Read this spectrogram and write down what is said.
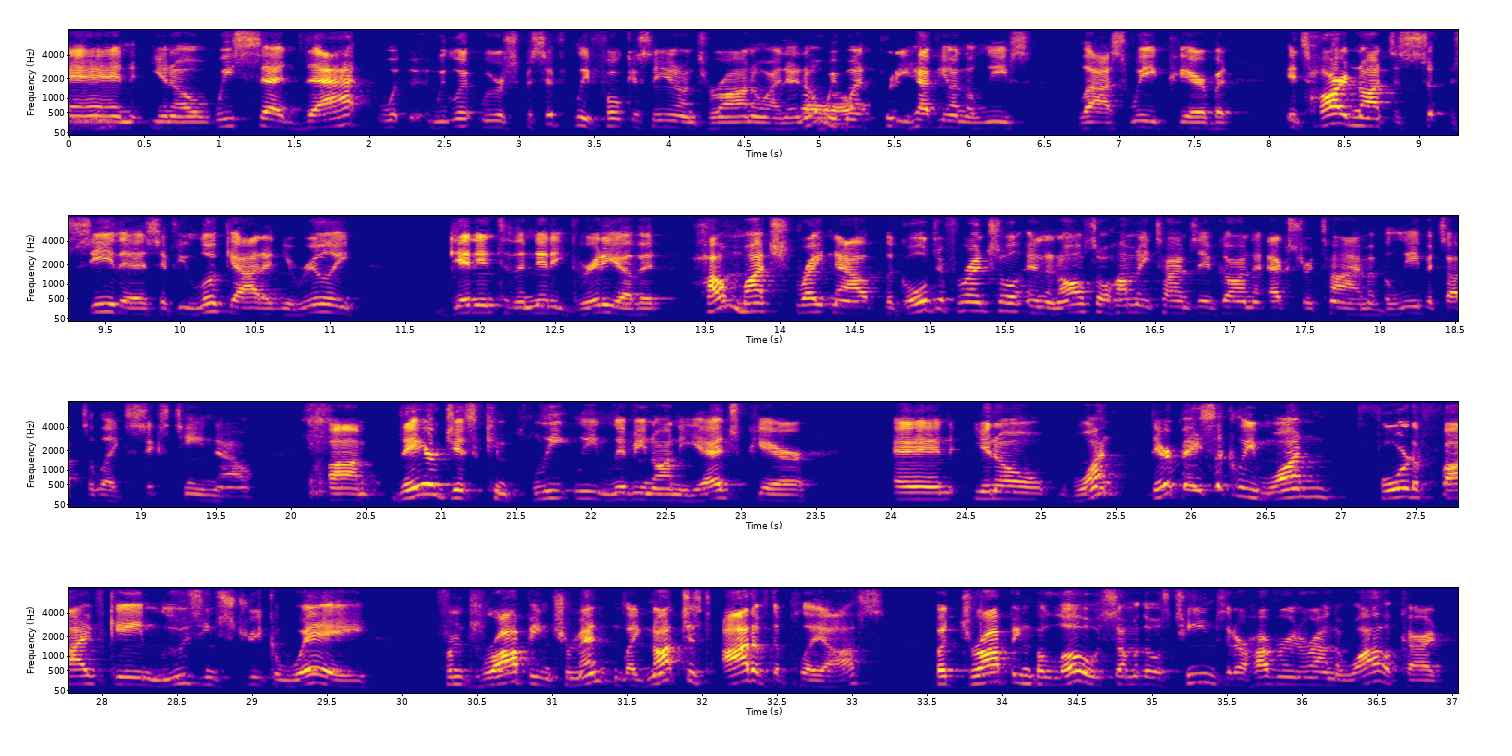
And you know, we said that we we, we were specifically focusing on Toronto, and I know we Oh. went pretty heavy on the Leafs last week, Pierre. But it's hard not to see this if you look at it and you really get into the nitty gritty of it. How much right now the goal differential, and then also how many times they've gone to extra time? I believe it's up to like 16 now. Um, they are just completely living on the edge, Pierre. And you know, one they're basically one four to five game losing streak away from dropping tremendous, like not just out of the playoffs, but dropping below some of those teams that are hovering around the wild card.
